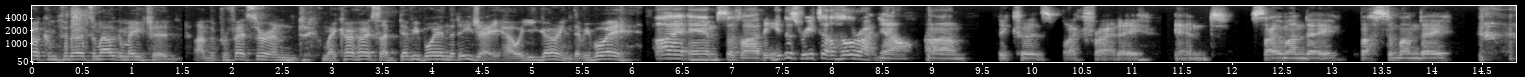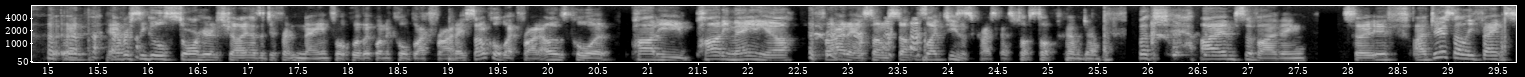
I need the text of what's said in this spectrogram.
Welcome to Nerds Amalgamated. I'm the professor and my co-hosts are Devi Boy and the DJ. How are you going, Devi Boy? I am surviving. It is retail hell right now um, because Black Friday and Cyber Monday, Buster Monday. Uh, every single store here in Australia has a different name for what they want to call Black Friday. Some call it Black Friday, others call it Party Party Mania Friday or some stuff. It's like Jesus Christ, guys, stop, stop, calm down. But I am surviving. So if I do suddenly faint,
